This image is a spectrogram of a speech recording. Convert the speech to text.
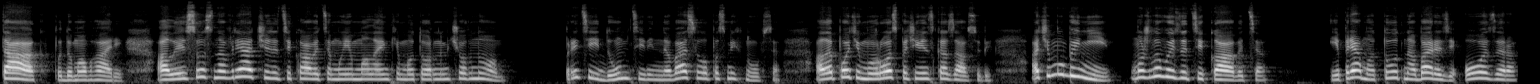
Так, подумав Гаррі, але Ісус навряд чи зацікавиться моїм маленьким моторним човном. При цій думці він невесело посміхнувся, але потім у розпачі він сказав собі А чому би ні? Можливо, і зацікавиться. І прямо тут, на березі озера,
